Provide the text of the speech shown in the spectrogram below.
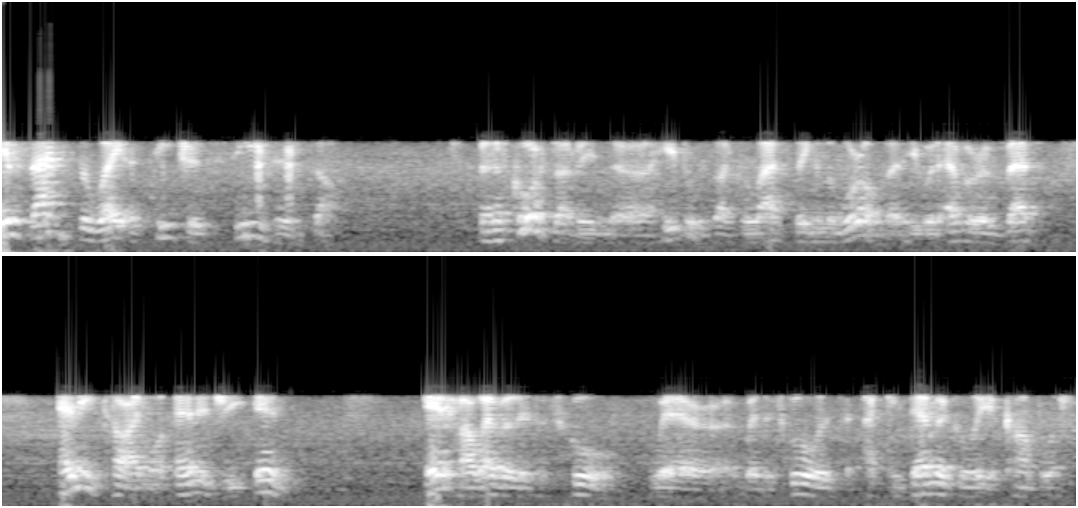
If that's the way a teacher sees himself, then of course, I mean, uh, Hebrew is like the last thing in the world that he would ever invest any time or energy in. If, however, there's a school where where the school is academically accomplished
